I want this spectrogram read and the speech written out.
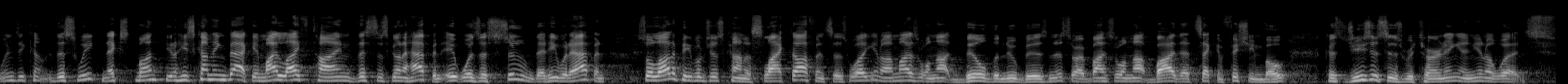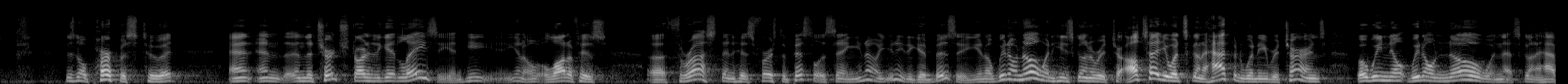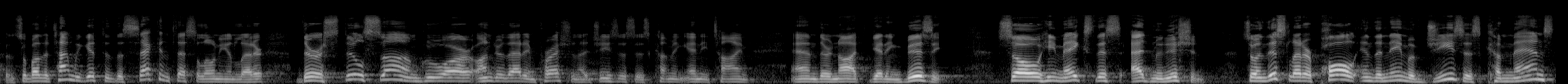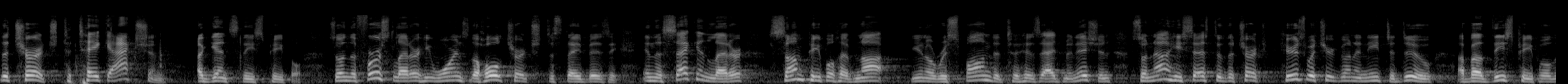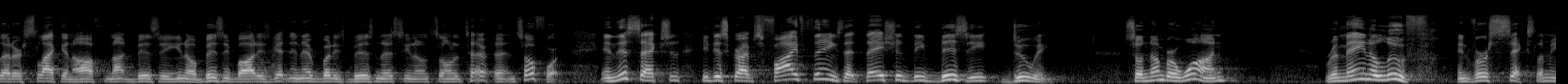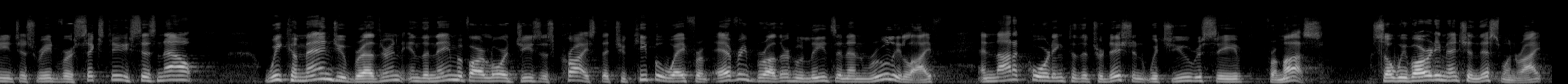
when's he coming? This week, next month? You know, he's coming back. In my lifetime, this is going to happen. It was assumed that he would happen. So a lot of people just kind of slacked off and says, well, you know, I might as well not build the new business or I might as well not buy that second fishing boat because Jesus is returning and you know what, there's no purpose to it. And, and, and the church started to get lazy and he, you know, a lot of his uh, thrust in his first epistle is saying, you know, you need to get busy. You know, we don't know when he's going to return. I'll tell you what's going to happen when he returns, but we, know, we don't know when that's going to happen. So by the time we get to the second Thessalonian letter, there are still some who are under that impression that Jesus is coming anytime and they're not getting busy. So he makes this admonition. So in this letter, Paul, in the name of Jesus, commands the church to take action against these people. So in the first letter, he warns the whole church to stay busy. In the second letter, some people have not you know, responded to his admonition. So now he says to the church, here's what you're going to need to do about these people that are slacking off, not busy, you know, busybodies, getting in everybody's business, you know, and so on and so forth. In this section, he describes five things that they should be busy doing. So number one, remain aloof in verse six. Let me just read verse six to you. He says, now, we command you, brethren, in the name of our Lord Jesus Christ, that you keep away from every brother who leads an unruly life and not according to the tradition which you received from us. So we've already mentioned this one, right?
